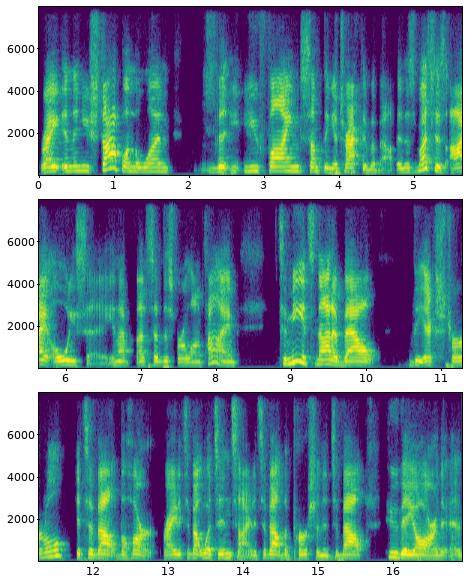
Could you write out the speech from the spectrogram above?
right? And then you stop on the one that you find something attractive about. And as much as I always say, and I've, I've said this for a long time, to me, it's not about the external it's about the heart right? It's about what's inside. It's about the person. It's about who they are. Uh,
